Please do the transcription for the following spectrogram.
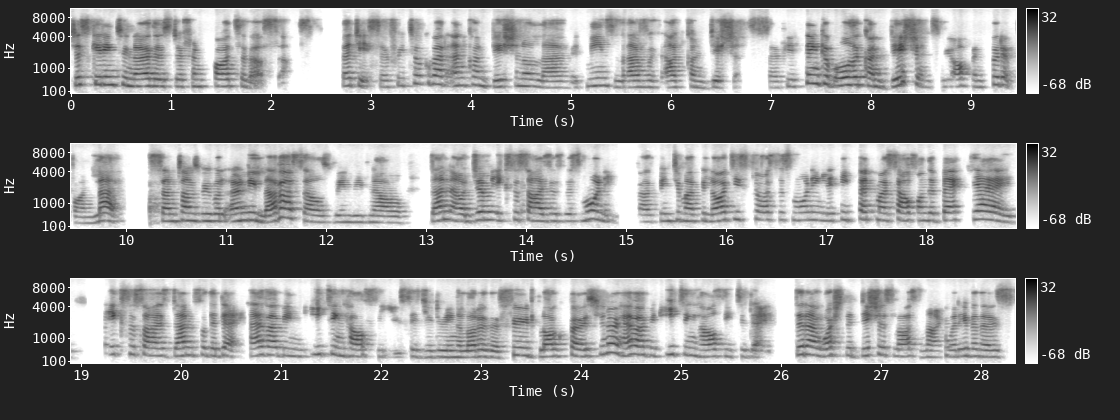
just getting to know those different parts of ourselves. But yes, so if we talk about unconditional love, it means love without conditions. So if you think of all the conditions we often put upon love, sometimes we will only love ourselves when we've now done our gym exercises this morning. I've been to my Pilates class this morning. Let me pat myself on the back. Yay exercise done for the day? Have I been eating healthy? You said you're doing a lot of the food blog posts. You know, have I been eating healthy today? Did I wash the dishes last night? Whatever those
